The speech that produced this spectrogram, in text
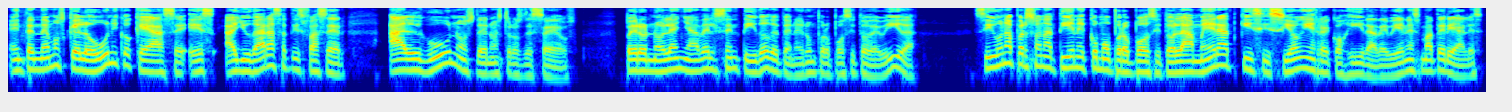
Entendemos que lo único que hace es ayudar a satisfacer algunos de nuestros deseos, pero no le añade el sentido de tener un propósito de vida. Si una persona tiene como propósito la mera adquisición y recogida de bienes materiales,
